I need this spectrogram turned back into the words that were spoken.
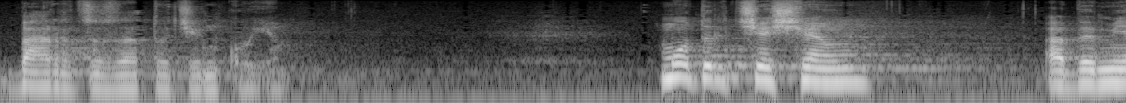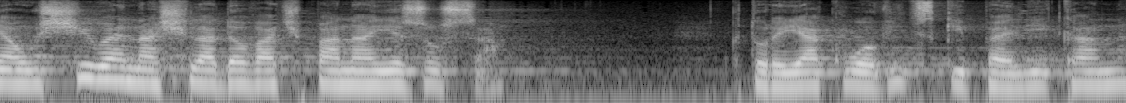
Bardzo za to dziękuję. Módlcie się, aby miał siłę naśladować Pana Jezusa, który jak łowicki pelikan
